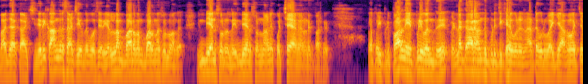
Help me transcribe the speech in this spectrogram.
பாஜக ஆட்சியும் சரி காங்கிரஸ் ஆட்சி இருந்தபோது சரி. எல்லாம் பாரதம் பாரதம் தான் சொல்லுவாங்க. இந்தியான்னு சொல்கிறதில்ல இந்தியான்னு சொன்னாலே கொச்சையாக நினைப்பார்கள். அப்போ இப்படி பாருங்கள் எப்படி வந்து வெள்ளைக்காரன் வந்து பிடிச்சிக்க ஒரு நாட்டை உருவாக்கி அவன் வச்ச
